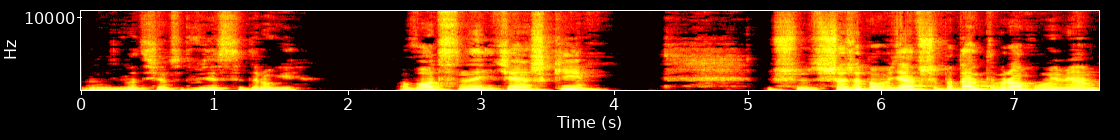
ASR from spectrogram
2022. Owocny i ciężki. Szczerze powiedziawszy, po tamtym roku miałem,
